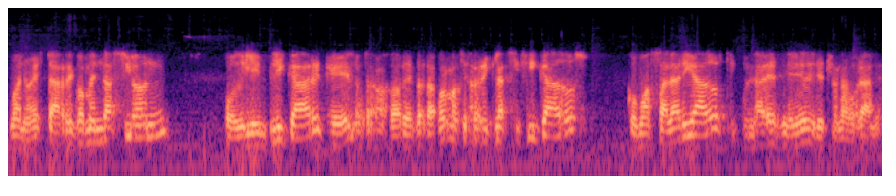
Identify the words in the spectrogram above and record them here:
Bueno, esta recomendación podría implicar que los trabajadores de plataformas sean reclasificados como asalariados titulares de derechos laborales.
